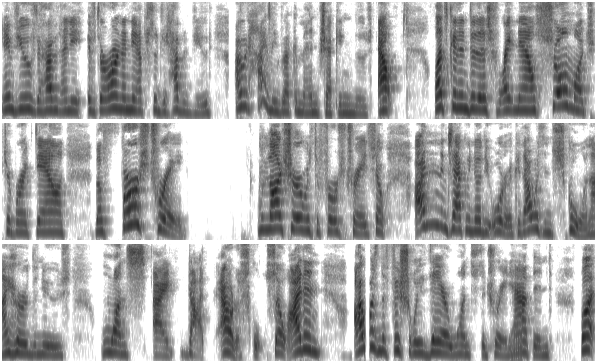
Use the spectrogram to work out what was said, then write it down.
and view. If there haven't any, if there aren't any episodes you haven't viewed, I would highly recommend checking those out. Let's get into this right now. So much to break down. The first trade. I'm not sure it was the first trade. So I didn't exactly know the order because I was in school and I heard the news once I got out of school. So I didn't I wasn't officially there once the trade happened. But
